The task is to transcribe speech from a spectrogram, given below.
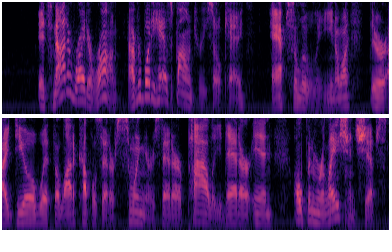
It's not a right or wrong. Everybody has boundaries, okay? Absolutely. You know what? There, I deal with a lot of couples that are swingers, that are poly, that are in open relationships.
